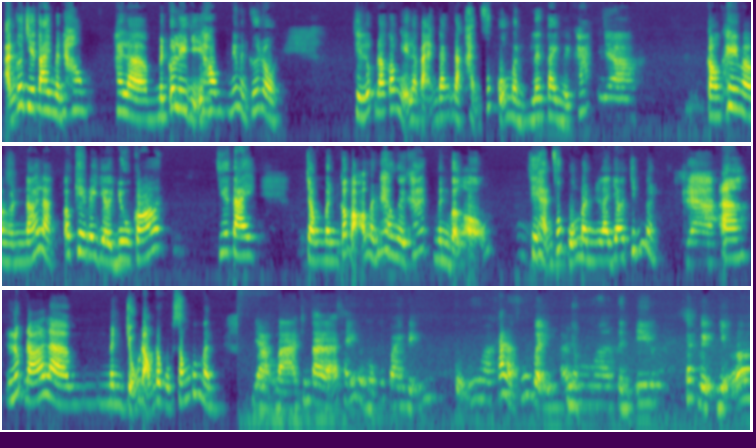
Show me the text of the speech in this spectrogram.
Ảnh có chia tay mình không? Hay là mình có ly dị không? Nếu mình cưới rồi thì lúc đó có nghĩa là bạn đang đặt hạnh phúc của mình lên tay người khác. Yeah. Dạ. còn khi mà mình nói là ok bây giờ dù có chia tay chồng mình có bỏ mình theo người khác mình vẫn ổn thì hạnh phúc của mình là do chính mình yeah. Dạ. à, lúc đó là mình chủ động trong cuộc sống của mình dạ và chúng ta đã thấy được một cái quan điểm cũng khá là thú vị ở ừ. trong ờ, tình yêu khác biệt giữa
